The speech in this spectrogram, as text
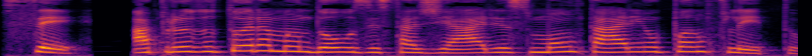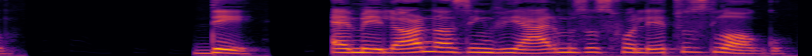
C. A produtora mandou os estagiários montarem o panfleto. D. É melhor nós enviarmos os folhetos logo.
